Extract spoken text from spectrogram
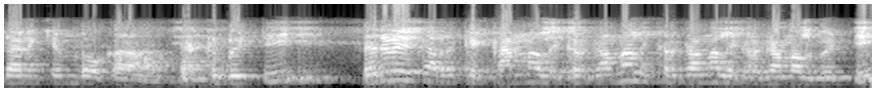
దాని కింద ఒక చెక్క పెట్టి సర్వే కర్రకి కన్నాలు ఇక్కడ కన్నాలు ఇక్కడ కన్నాలు ఇక్కడ కన్నాలు పెట్టి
